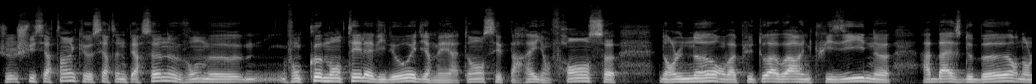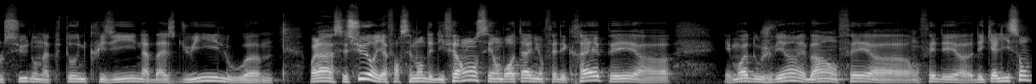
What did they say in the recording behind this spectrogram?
Je, suis certain que certaines personnes vont me vont commenter la vidéo et dire mais attends c'est pareil en France. Dans le nord on va plutôt avoir une cuisine à base de beurre. Dans le sud on a plutôt une cuisine à base d'huile ou euh, voilà c'est sûr il y a forcément des différences. Et en Bretagne on fait des crêpes et euh, et moi d'où je viens eh ben on fait euh, on fait des, des calissons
